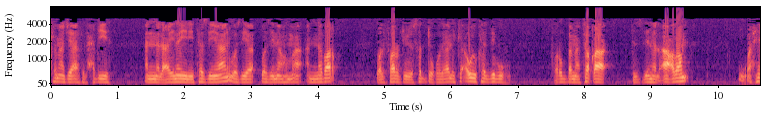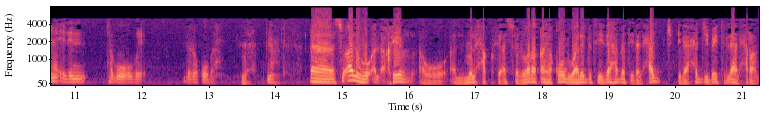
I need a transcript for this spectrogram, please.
كما جاء في الحديث أن العينين تزنيان وزناهما النظر والفرج يصدق ذلك أو يكذبه. فربما تقع في الزنا الأعظم وحينئذ تبوء بالعقوبة. نعم, نعم. آه سؤاله الأخير أو الملحق في أسفل الورقة يقول والدتي ذهبت إلى الحج إلى حج بيت الله الحرام.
